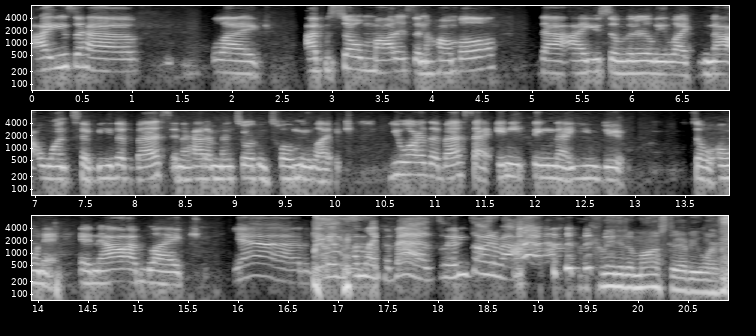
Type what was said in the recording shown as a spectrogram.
I used to have like I'm so modest and humble that I used to literally like not want to be the best. And I had a mentor who told me like, you are the best at anything that you do. So own it. And now I'm like, yeah, because I'm like the best. What are you talking about? I created a monster, everyone.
